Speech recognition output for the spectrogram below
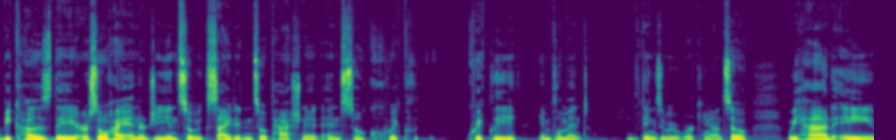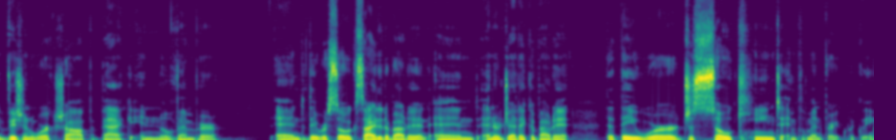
because they are so high energy and so excited and so passionate and so quickly quickly implement the things that we were working on. So we had a vision workshop back in November and they were so excited about it and energetic about it that they were just so keen to implement very quickly.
